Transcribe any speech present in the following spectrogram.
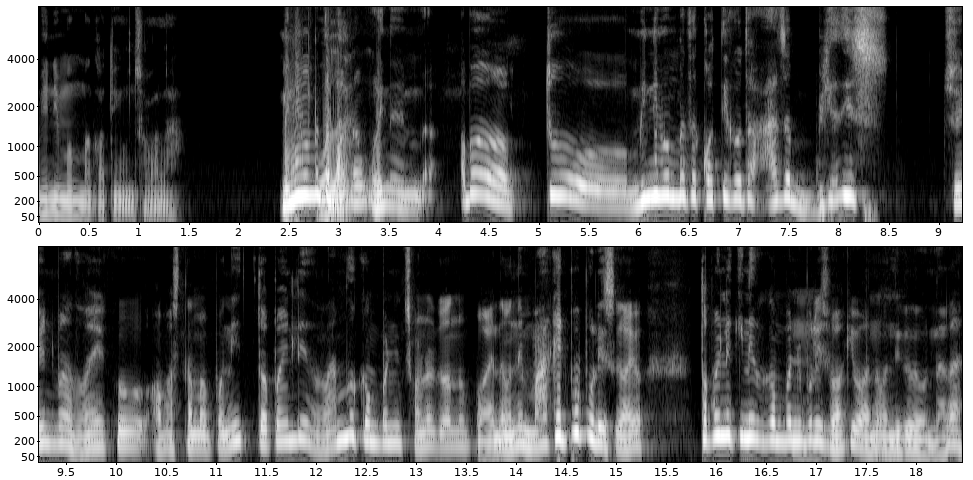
मिनिमममा कति हुन्छ होला? मिनिमममा त। भन्न होइन। अब त्यो मिनिमममा त कतिको त आज बियालिस ट्रेन्डमा रहेको अवस्थामा पनि तपाईँले राम्रो कम्पनी छनौट गर्नु भएन भने मार्केट पो पुलिस गयो तपाईँले किनेको कम्पनी पुलिस भयो कि भन्नु भन्ने कुरो हुन्न र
